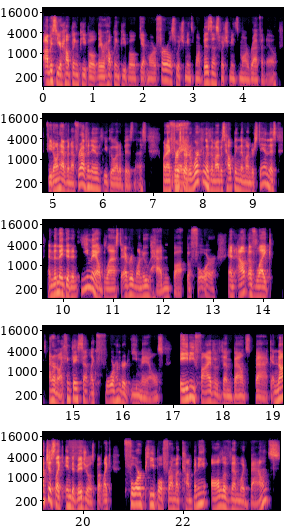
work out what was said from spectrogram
obviously you're helping people they were helping people get more referrals which means more business which means more revenue if you don't have enough revenue you go out of business when i first right. started working with them i was helping them understand this and then they did an email blast to everyone who hadn't bought before and out of like i don't know i think they sent like 400 emails 85 of them bounced back and not just like individuals but like four people from a company all of them would bounce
